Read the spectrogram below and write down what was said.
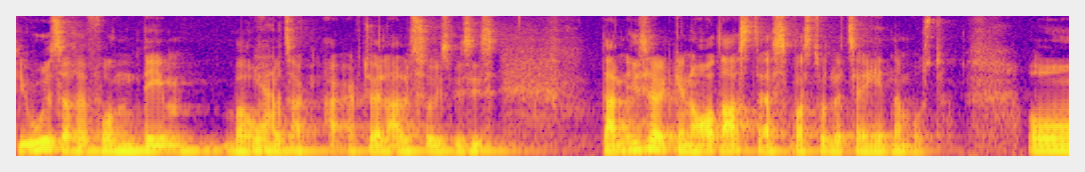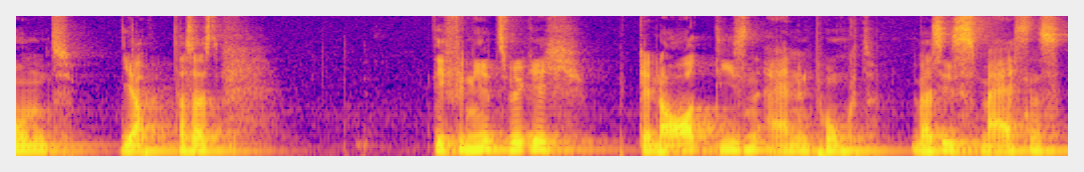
die Ursache von dem, warum Ja. jetzt ak aktuell alles so ist, wie es ist, dann ist halt genau das, das was du letztendlich ändern musst. Und ja, das heißt, definiert wirklich genau diesen einen Punkt, weil es ist meistens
